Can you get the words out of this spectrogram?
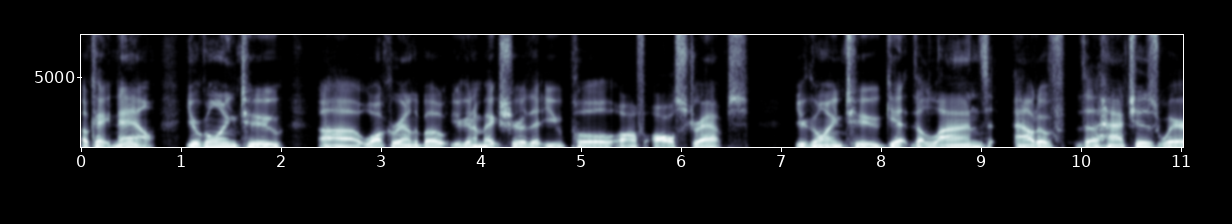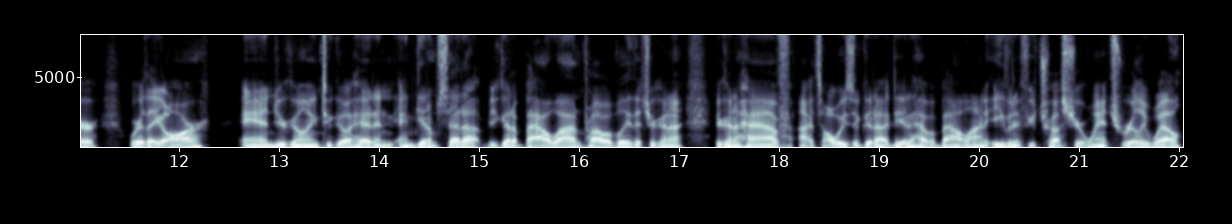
Okay, now you're going to uh, walk around the boat. You're going to make sure that you pull off all straps. You're going to get the lines out of the hatches where where they are and you're going to go ahead and, and get them set up. You got a bow line probably that you're gonna you're gonna have. Uh, it's always a good idea to have a bow line, even if you trust your winch really well.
